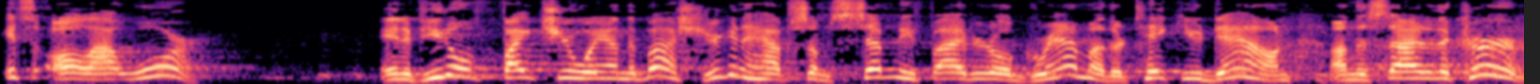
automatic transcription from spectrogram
It's all out war. And if you don't fight your way on the bus, you're going to have some 75 year old grandmother take you down on the side of the curb.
